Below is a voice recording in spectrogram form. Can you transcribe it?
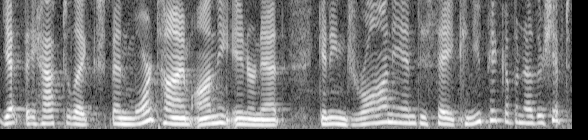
Yet they have to like spend more time on the internet, getting drawn in to say, "Can you pick up another shift?"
